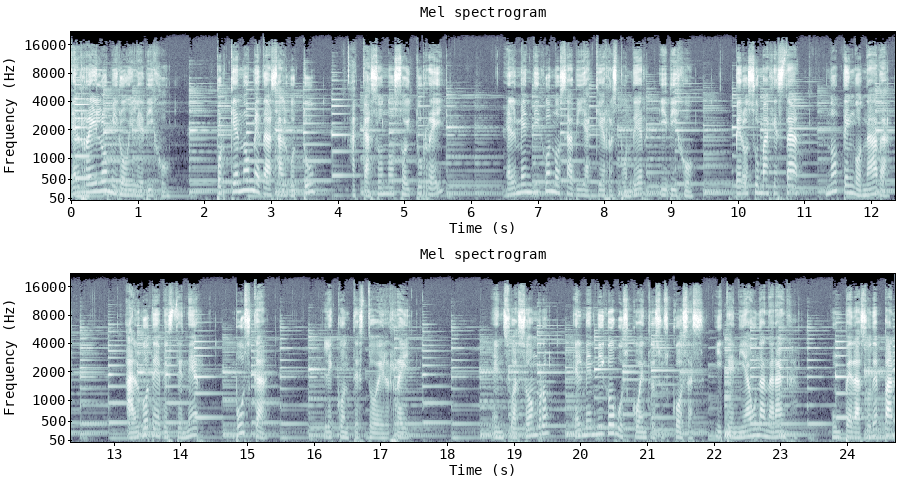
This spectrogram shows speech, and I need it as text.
El rey lo miró y le dijo, ¿por qué no me das algo tú? ¿Acaso no soy tu rey? El mendigo no sabía qué responder y dijo, pero su majestad, no tengo nada. Algo debes tener, busca, le contestó el rey. En su asombro, el mendigo buscó entre sus cosas y tenía una naranja, un pedazo de pan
